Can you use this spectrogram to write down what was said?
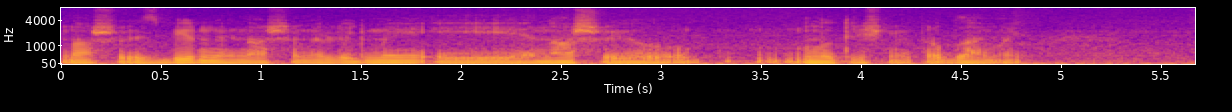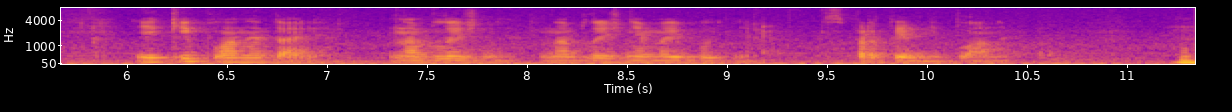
Нашою збірною, нашими людьми і нашою внутрішньою проблемою. Які плани далі на ближнє, на ближнє майбутнє? Спортивні плани. Ну,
